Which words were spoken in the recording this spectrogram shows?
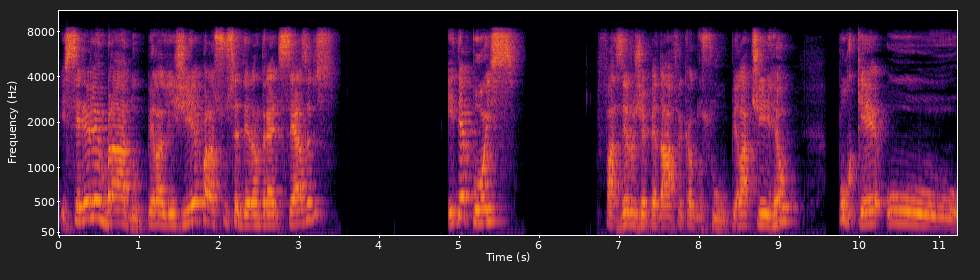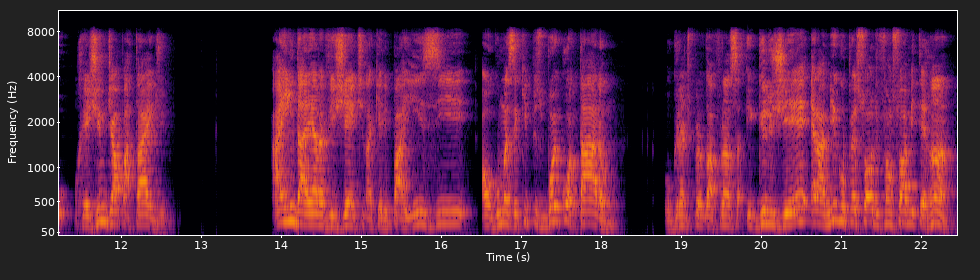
e seria lembrado pela Ligier para suceder André de Césares e depois fazer o GP da África do Sul pela Tyrrell, porque o regime de apartheid ainda era vigente naquele país e algumas equipes boicotaram o Grande Prêmio da França. E Ligier era amigo pessoal de François Mitterrand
